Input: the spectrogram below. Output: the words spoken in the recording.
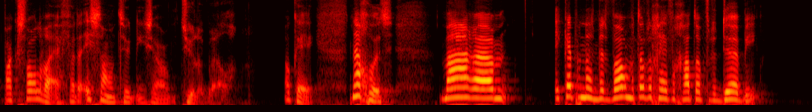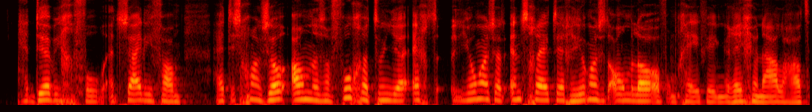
pak Zwolle wel even. Dat is dan natuurlijk niet zo. Tuurlijk wel. Oké, nou goed. Maar um, ik heb het met Warm ook nog even gehad over de derby. Het derbygevoel. En toen zei hij van, het is gewoon zo anders dan vroeger toen je echt jongens uit Enschede tegen jongens uit Almelo of omgeving, regionale had.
